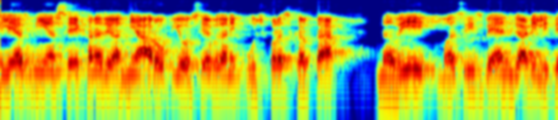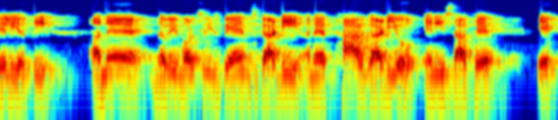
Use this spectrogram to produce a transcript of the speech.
ઇલિયાઝમિયા શેખ અને જે અન્ય આરોપીઓ છે, એ બધાની પૂછપરછ કરતા નવી મર્સિડીઝ બેન્ઝ ગાડી લીધેલી હતી અને નવી મર્સિડીઝ બેન્ઝ ગાડી અને થાર ગાડીઓ એની સાથે એક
